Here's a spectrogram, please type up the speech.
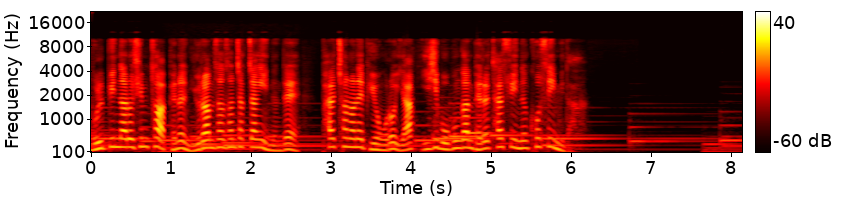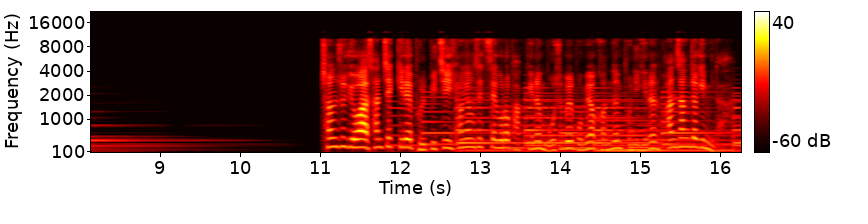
물빛나루 쉼터 앞에는 유람선 선착장이 있는데 8,000원의 비용으로 약 25분간 배를 탈 수 있는 코스입니다. 천수교와 산책길의 불빛이 형형색색으로 바뀌는 모습을 보며 걷는 분위기는 환상적입니다.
